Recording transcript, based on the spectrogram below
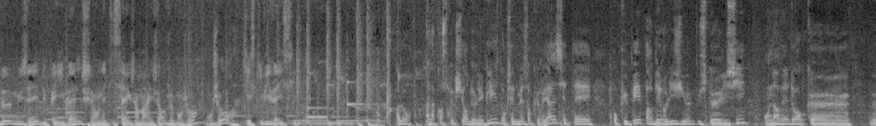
le musée du Pays Belge. On est ici avec Jean-Marie Georges. Bonjour. Bonjour. Qui est-ce qui vivait ici? Alors, à la construction de l'église, donc c'est une maison curiale, c'était occupé par des religieux, puisque ici, on avait donc euh, euh,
